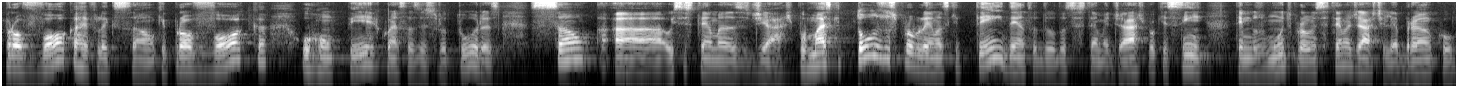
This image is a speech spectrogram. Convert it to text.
provoca a reflexão, que provoca o romper com essas estruturas, são ah, os sistemas de arte. Por mais que todos os problemas que tem dentro do, do, sistema de arte, porque sim, temos muitos problemas. O sistema de arte ele é branco,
